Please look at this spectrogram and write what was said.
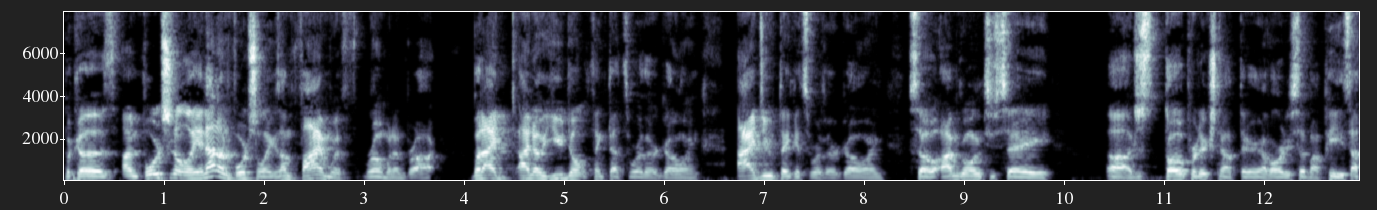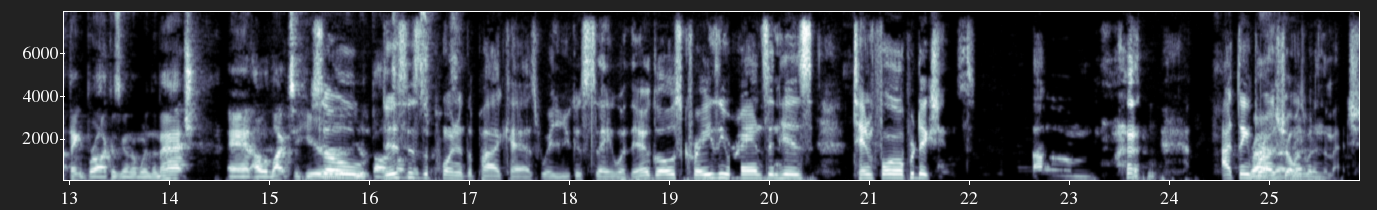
because unfortunately, and not unfortunately, because I'm fine with Roman and Brock, but I, I know you don't think that's where they're going. I do think it's where they're going. So I'm going to say, uh, just throw a prediction out there. I've already said my piece. I think Brock is going to win the match, and I would like to hear So your thoughts. this is the point of the podcast where you could say, "Well, there goes crazy Rance in his tinfoil predictions." Um, I think Right, Braun right, Strowman's right. winning the match.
